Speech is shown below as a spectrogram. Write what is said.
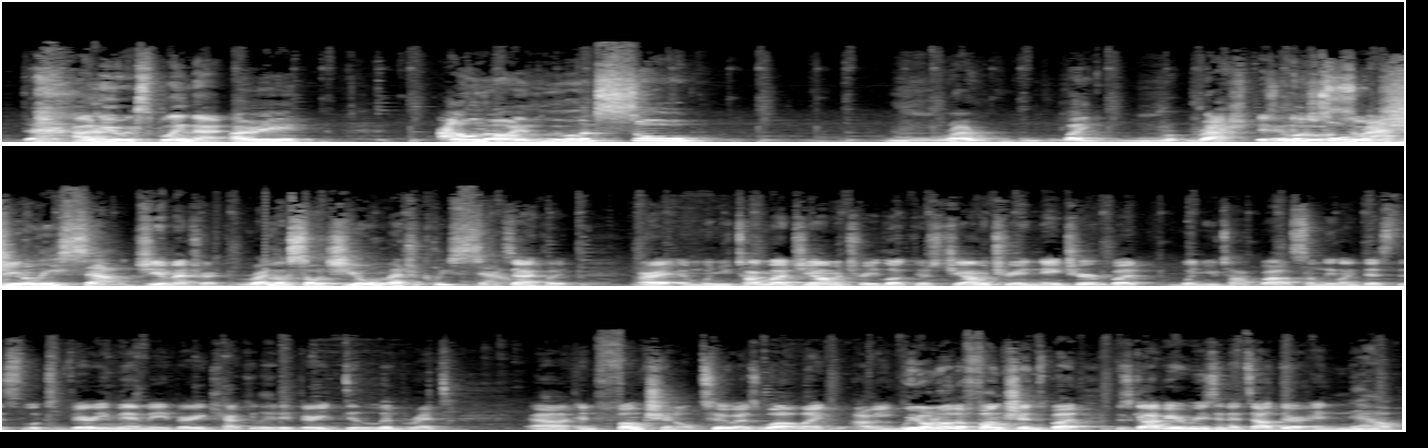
How do you explain that? I mean, I don't know. It looks so like rash. It, It looks, looks so, so ge- rationally sound. Geometric. Right. It looks so geometrically sound. Exactly. All right, and when you talk about geometry, look, there's geometry in nature, but when you talk about something like this, this looks very man-made, very calculated, very deliberate, uh, and functional too, as well. Like, I mean, we don't know the functions, but there's got to be a reason it's out there. And now,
